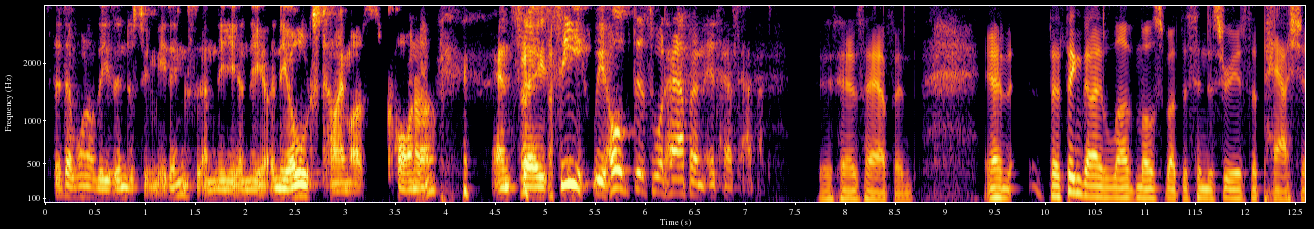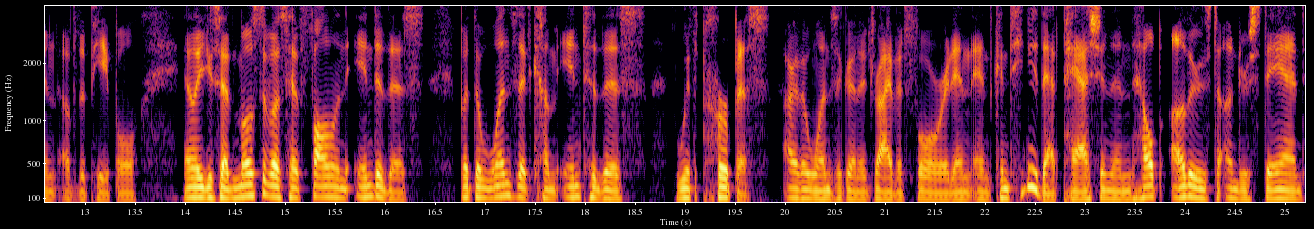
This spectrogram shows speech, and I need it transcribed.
sit at one of these industry meetings in the in the in the old timers corner and say, "See, we hope this would happen. It has happened." It has happened. And the thing that I love most about this industry is the passion of the people. And like you said, most of us have fallen into this, but the ones that come into this with purpose are the ones that are going to drive it forward and, and continue that passion and help others to understand.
